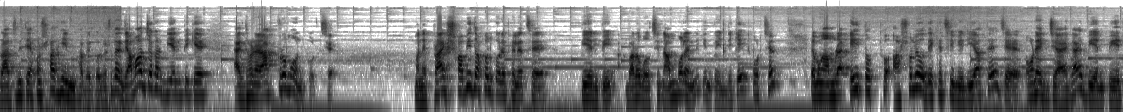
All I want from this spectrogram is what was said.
রাজনীতি এখন স্বাধীনভাবে করবে। সুতরাং জামাত যখন বিএনপিকে এক ধরনের আক্রমণ করছে মানে প্রায় সবই দখল করে ফেলেছে বিএনপি আবারও বলছি, নাম বলেননি, কিন্তু ইন্ডিকেট করছেন এবং আমরা এই তথ্য আসলেও দেখেছি মিডিয়াতে যে অনেক জায়গায় বিএনপির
